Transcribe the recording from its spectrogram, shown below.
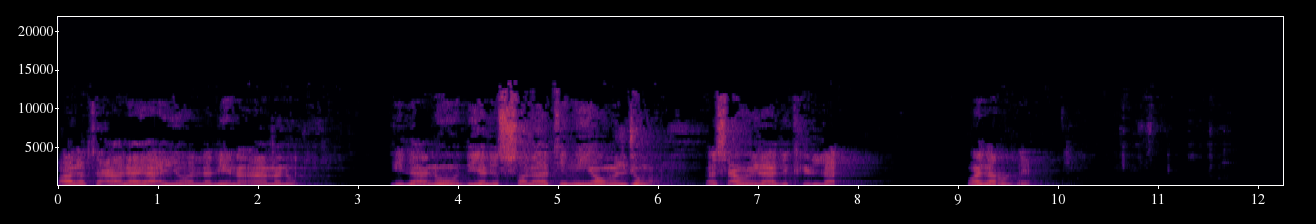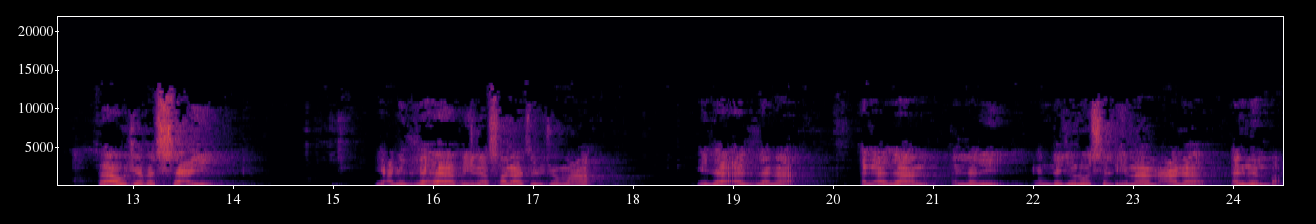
قال تعالى يا أيها الذين آمنوا إذا نودي للصلاة من يوم الجمعة. فاسعوا إلى ذكر الله. وذروا البيع. فأوجب السعي يعني الذهاب إلى صلاة الجمعة إذا أذن الأذان الذي عند جلوس الإمام على المنبر.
